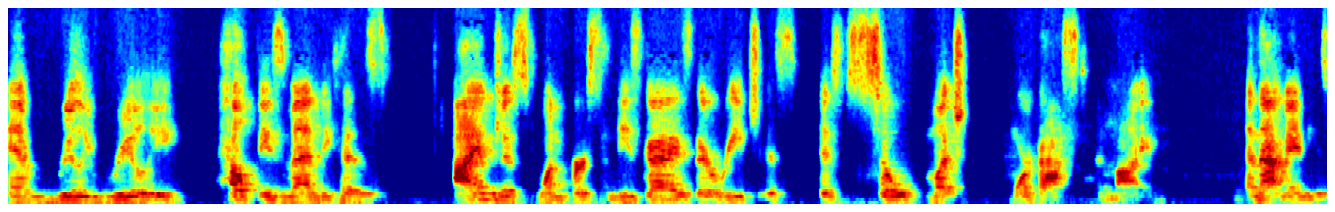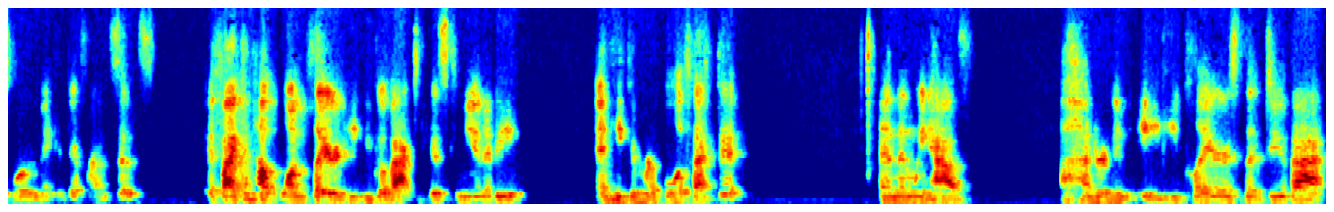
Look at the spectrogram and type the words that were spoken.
and really really help these men because I am just one person. These guys, their reach is is so much more vast than mine, and that maybe is where we make a difference. It's if I can help one player he can go back to his community and he can ripple effect it, and then we have 180 players that do that.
